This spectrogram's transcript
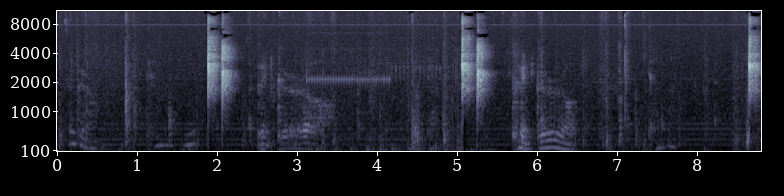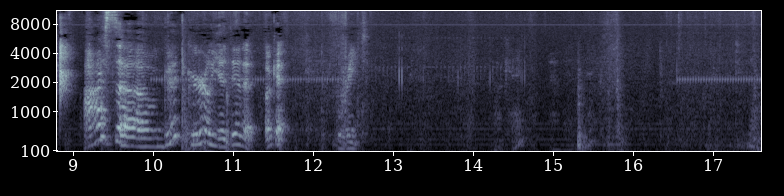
That's a girl. Come on. Come on. Come on, Pigeon. Good girl. Come on. Awesome. Good girl. You did it. Okay. Great. Okay. And then next. Do this.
